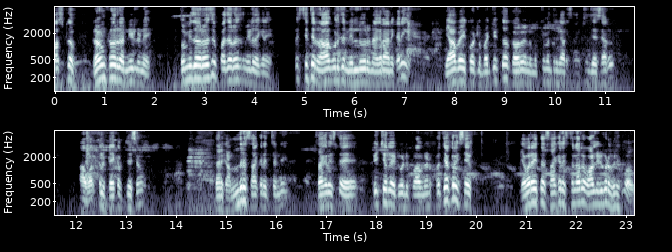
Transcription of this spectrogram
ఫస్ట్ గ్రౌండ్ ఫ్లోర్ నీళ్ళు ఉన్నాయి తొమ్మిదో రోజు పదో రోజుకి నీళ్ళు తగ్గినాయి. పరిస్థితి రాకూడదు నెల్లూరు నగరానికని యాభై కోట్ల బడ్జెట్తో గౌరవమైన ముఖ్యమంత్రి గారు శాంక్షన్ చేశారు. ఆ వర్క్లు టేకప్ చేసాం దానికి అందరూ సహకరించండి. సహకరిస్తే ఫ్యూచర్లో ఎటువంటి ప్రాబ్లం ప్రతి ఒక్కరికి సేఫ్. ఎవరైతే సహకరిస్తున్నారో వాళ్ళు కూడా వినిపోవు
